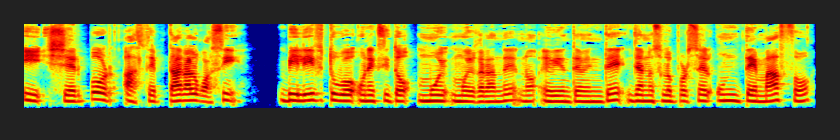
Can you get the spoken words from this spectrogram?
y Cher por aceptar algo así. Believe tuvo un éxito muy, muy grande, ¿no? Evidentemente, ya no solo por ser un temazo,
